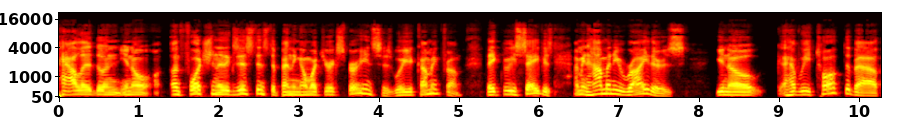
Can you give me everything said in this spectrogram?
pallid and, you know, unfortunate existence, depending on what your experience is, where you're coming from. They could be saviors. I mean, how many writers, you know, have we talked about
